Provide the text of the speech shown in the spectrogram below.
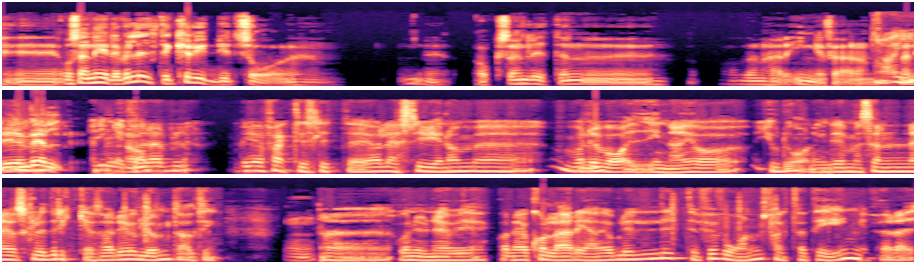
Eh, och sen är det väl lite kryddigt så. Eh, också en liten eh, av den här ingefäran. Ja, men det är en väl... Ingefära ja. blev faktiskt lite, jag läste igenom eh, vad mm. det var i innan jag gjorde ordning det. Men sen när jag skulle dricka så hade jag glömt allting. Mm. Uh, och nu när, vi, när jag kollar här igen, jag blir lite förvånad faktiskt att det är ingefära i.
